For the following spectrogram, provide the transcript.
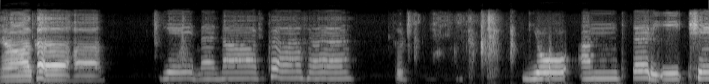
नाकः। येन नाकः। Good. यो अन्तरिक्षे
